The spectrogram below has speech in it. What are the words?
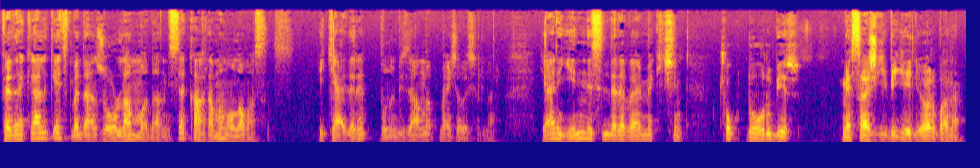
fedakarlık etmeden, zorlanmadan ise kahraman olamazsınız. Hikayeler hep bunu bize anlatmaya çalışırlar. Yani yeni nesillere vermek için çok doğru bir mesaj gibi geliyor bana.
